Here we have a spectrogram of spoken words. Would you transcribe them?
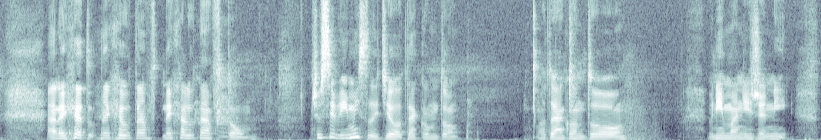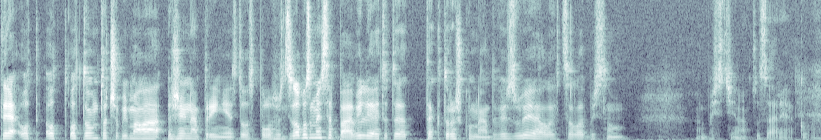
a nechajú, nechajú, tam, nechajú tam v tom. Čo si vymyslíte o takomto, o takomto vnímaní ženy, teda o, o, o tomto, čo by mala žena priniesť do spoločnosti. Lebo sme sa bavili, aj to teda tak trošku nadvezuje, ale chcela by som aby ste na to zareagovali.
